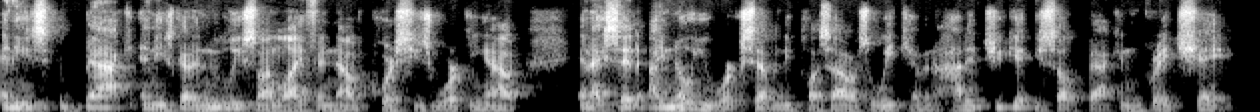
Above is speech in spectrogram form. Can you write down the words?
and he's back, and he's got a new lease on life, and now, of course, he's working out. And I said, I know you work 70 plus hours a week, Kevin. How did you get yourself back in great shape?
